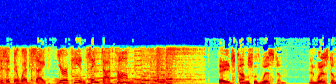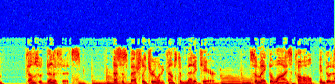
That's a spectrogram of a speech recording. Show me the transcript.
Visit their website, EuropeanSync.com. Age comes with wisdom, and wisdom comes with benefits. That's especially true when it comes to Medicare. So make the wise call and go to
